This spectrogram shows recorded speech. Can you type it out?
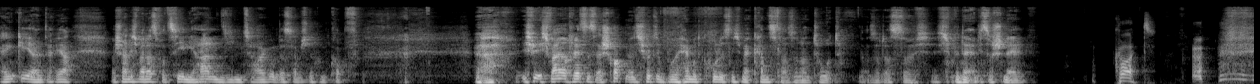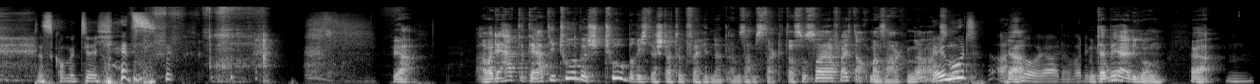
henke ja hinterher. Wahrscheinlich war das vor zehn Jahren sieben Tage und das habe ich noch im Kopf. Ja, ich, ich war ja auch letztens erschrocken, als ich hörte, Helmut Kohl ist nicht mehr Kanzler, sondern tot. Also das, ich, ich bin da endlich so schnell. Gott. Das kommentiere ich jetzt. Ja. Aber der hat, der hat die Tour, Tourberichterstattung verhindert am Samstag. Das muss man ja vielleicht auch mal sagen, ne? Also, Helmut? Ach ja, so, ja, da war die. Mit der Beerdigung. Ja. Mhm.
